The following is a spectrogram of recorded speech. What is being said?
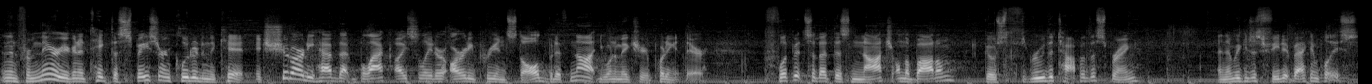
And then from there, you're gonna take the spacer included in the kit. It should already have that black isolator already pre-installed, but if not, you wanna make sure you're putting it there flip it so that this notch on the bottom goes through the top of the spring, and then we can just feed it back in place.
